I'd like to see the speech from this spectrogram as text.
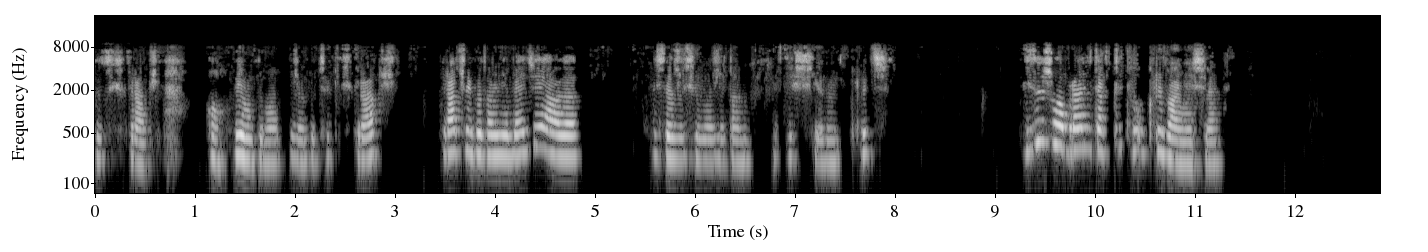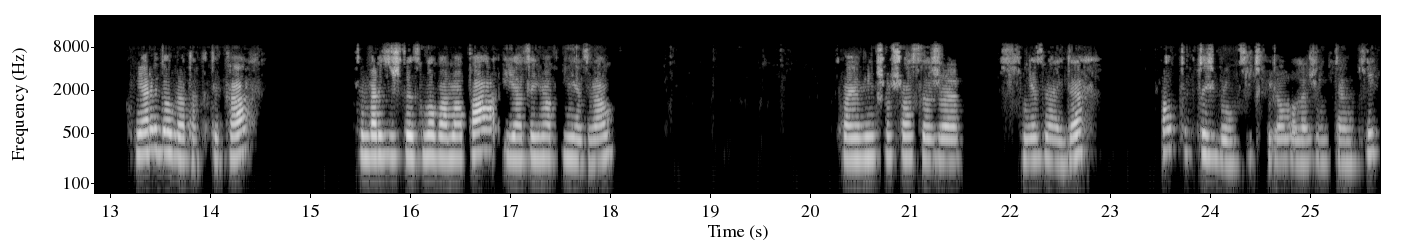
jakiś gracz? O, wiem, może być jakiś gracz. Raczej go tam nie będzie, ale myślę, że się może tam jakiś jeden skryć. Widzę, że obrali taktykę ukrywania się. W miarę dobra taktyka. Tym bardziej, że to jest nowa mapa i ja tej mapy nie znam. Mają większą szansę, że nie znajdę. O, tu ktoś był przed chwilą, o leży tenki.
